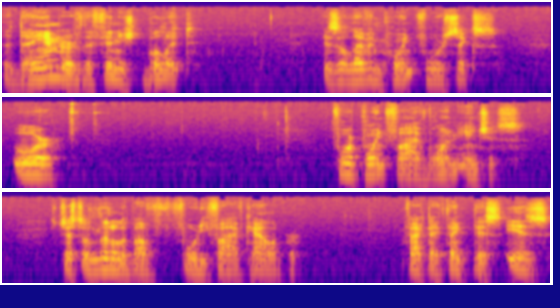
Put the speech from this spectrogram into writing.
The diameter of the finished bullet is 11.46 or 4.51 inches. It's just a little above 45 caliber. In fact, I think this is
